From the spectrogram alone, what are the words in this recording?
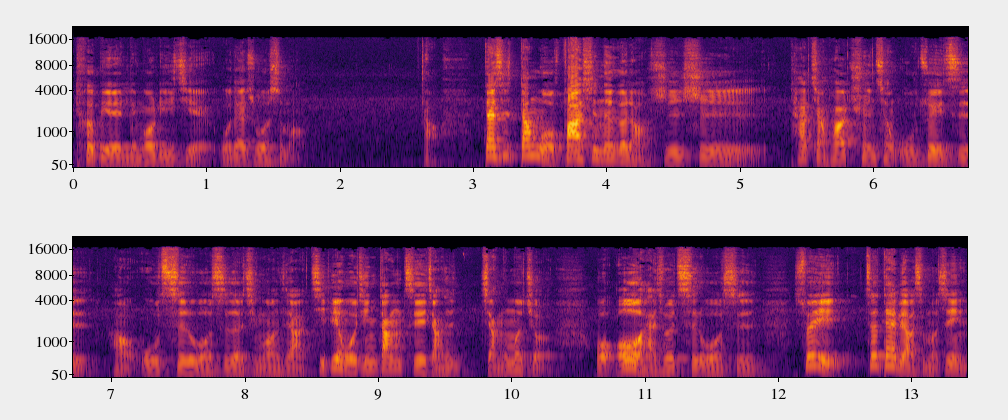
特别能够理解我在说什么。好，但是当我发现那个老师是他讲话全程无赘字，好无吃螺丝的情况下，即便我已经当职业讲师讲那么久，我偶尔还是会吃螺丝。所以这代表什么事情？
